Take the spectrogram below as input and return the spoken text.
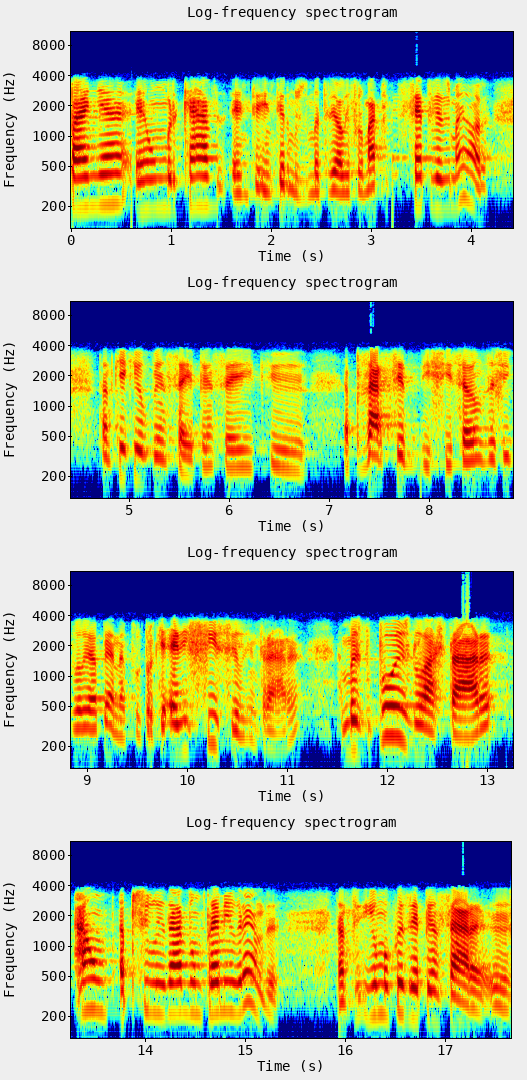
Espanha é um mercado, em, em termos de material informático, sete vezes maior. Portanto, o que é que eu pensei? Pensei que, apesar de ser difícil, era um desafio que valia a pena, porque é difícil entrar, mas depois de lá estar, há um, a possibilidade de um prémio grande. Portanto, e uma coisa é pensar, eh,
